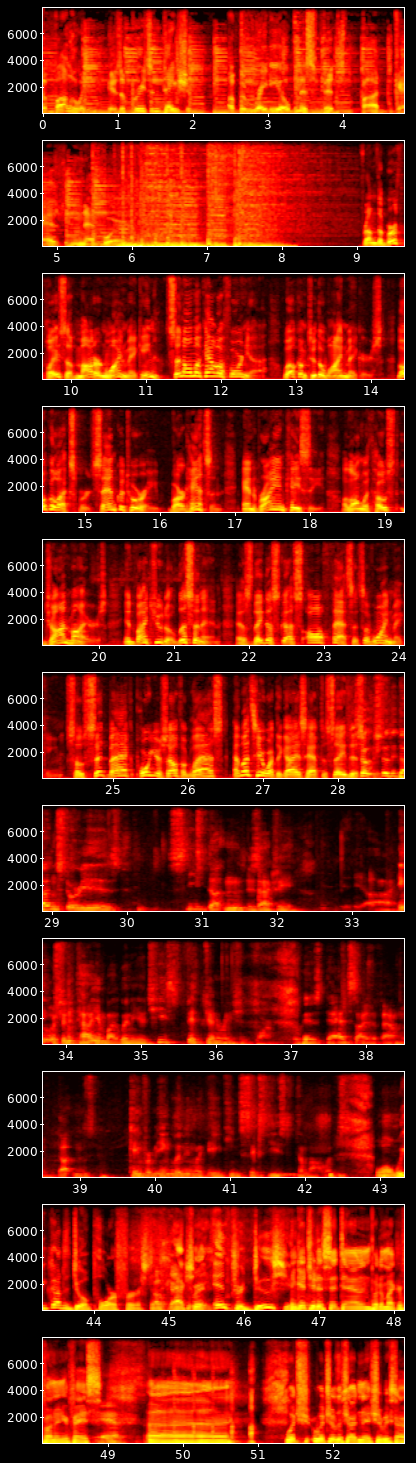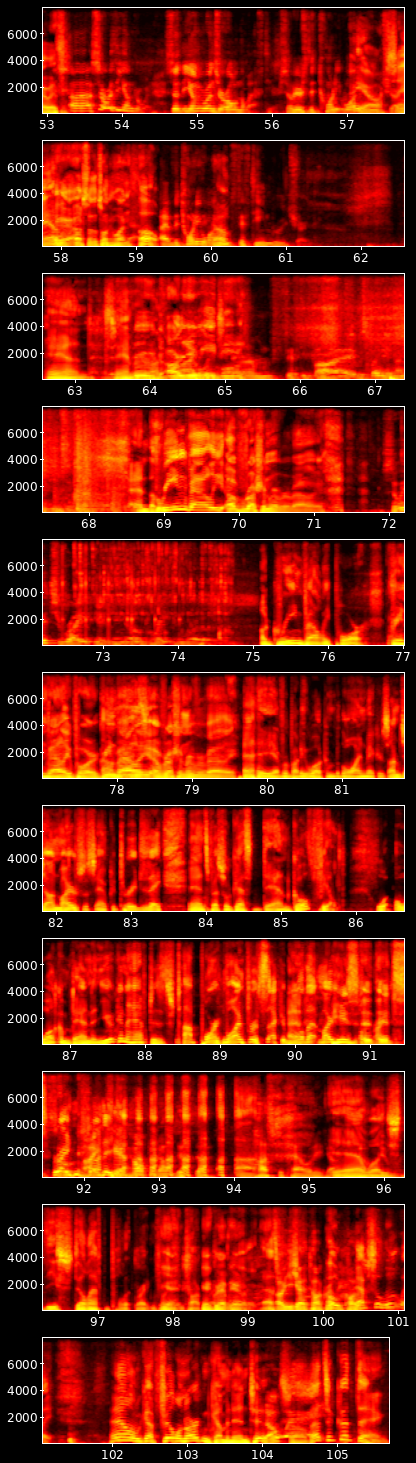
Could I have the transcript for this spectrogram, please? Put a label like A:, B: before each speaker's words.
A: The following is a presentation of the Radio Misfits Podcast Network.
B: From the birthplace of modern winemaking, Sonoma, California, welcome to the Winemakers. Local experts Sam Coturri, Bart Hansen, and Brian Casey, along with host John Myers, invite you to listen in as they discuss all facets of winemaking. So sit back, pour yourself a glass, and let's hear what the guys have to say this
C: So,
B: week.
C: so the Dutton story is Steve Dutton is actually uh, English and Italian by lineage. He's fifth generation farmer. So his dad's side of the family, Duttons, came from England in like the 1860s to Tomales.
D: Well, we've got to do a pour first and
C: Okay.
D: actually introduce you.
E: and get you to sit down and put a microphone in your face.
C: Yes.
E: Uh, which which of the Chardonnay should we start with?
C: Uh, start with the younger one. So the younger ones are all on the left here. So here's the 21.
D: There you are, Sam.
E: Okay, oh, so the twenty one.
D: Oh,
C: I have the 21 and 15 Rued Chardonnay.
D: And Sam, you're
E: Rued,
D: on-
E: R U E D.
C: Farm 55. It was planted in 1969.
D: and the
E: Green Valley of Russian River Valley.
C: So it's right if you know Graton Road.
D: a Green Valley pour.
E: Green Valley Pour. Green
D: Oh, nice.
E: Valley of Russian River Valley.
D: Hey, everybody, welcome to the Winemakers. I'm John Myers with Sam Coturri today, and special guest Dan Goldfield. W- oh, welcome, Dan, and you're going to have to stop pouring wine for a second. Pull that microphone.
E: He's it,
D: right,
E: it's
D: right in front of you.
C: I front can't help it. I'm just uh, a hospitality guy.
D: Yeah, well, you,
C: doing-
D: you still have to pull it right in front of
E: Yeah.
D: you and talk.
E: Yeah, grab
D: in
E: here.
D: front you. That's
C: Oh, you gotta
D: sure.
C: talk really
D: oh,
C: close?
D: Absolutely. Well, we got Phil and Arden coming in too,
C: No
D: so
C: way.
D: that's a good thing.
